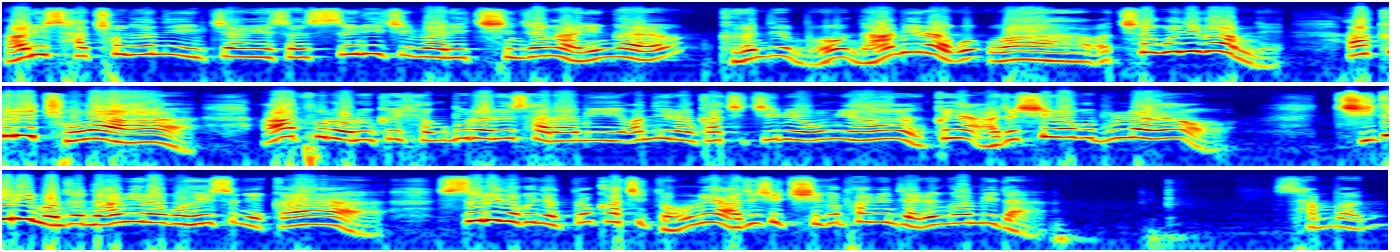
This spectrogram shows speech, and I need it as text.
아니 사촌 언니 입장에선 쓴이 집안이 친정 아닌가요? 그런데 뭐 남이라고? 와 어처구니가 없네. 아 그래 좋아. 앞으로는 그 형부라는 사람이 언니랑 같이 집에 오면 그냥 아저씨라고 불러요. 지들이 먼저 남이라고 했으니까 쓰리도 그냥 똑같이 동네 아저씨 취급하면 되는 겁니다. 3번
